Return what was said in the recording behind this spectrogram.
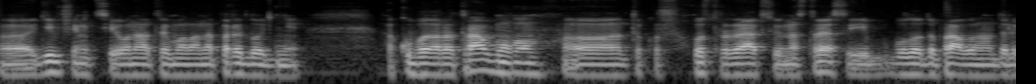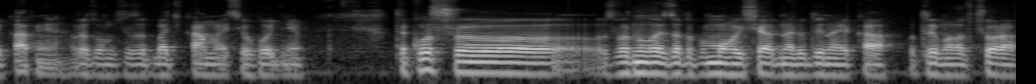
е, дівчинці. Вона отримала напередодні акубаротравму, е, також гостру реакцію на стрес і було доправлено до лікарні разом з батьками сьогодні. Також звернулася за допомогою ще одна людина, яка отримала вчора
